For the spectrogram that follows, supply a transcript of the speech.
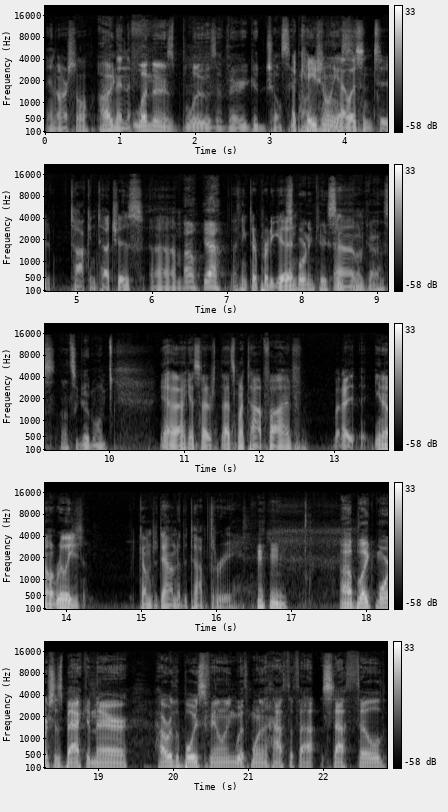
and Arsenal. I like and then the London is Blue is a very good Chelsea. occasionally I listen to Talking Touches. Um, Oh yeah, I think they're pretty good. Sporting KC Um, podcast. That's a good one. Yeah, I guess that's, that's my top five. But I, you know, it really comes down to the top three. Uh, Blake Morris is back in there. How are the boys feeling with more than half the fa- staff filled?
